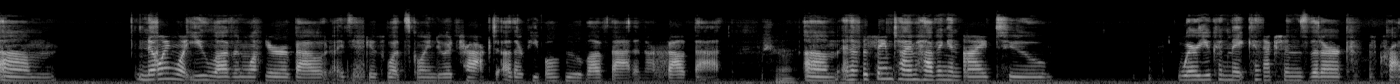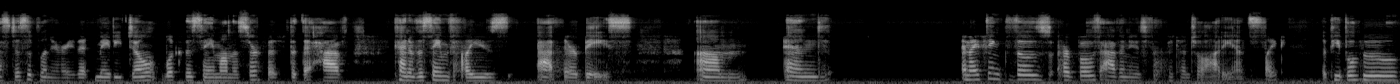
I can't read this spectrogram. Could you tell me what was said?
um, knowing what you love and what you're about, I think, is what's going to attract other people who love that and are about that. Sure. Um, and at the same time, having an eye to where you can make connections that are kind of cross disciplinary, that maybe don't look the same on the surface, but that have kind of the same values at their base. Um, and and I think those are both avenues for potential audience. Like the people who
